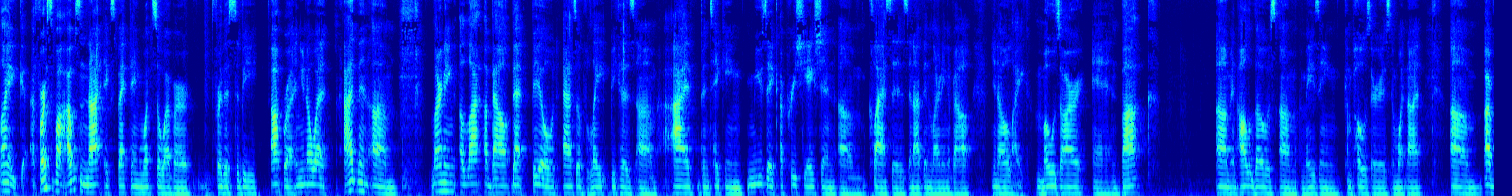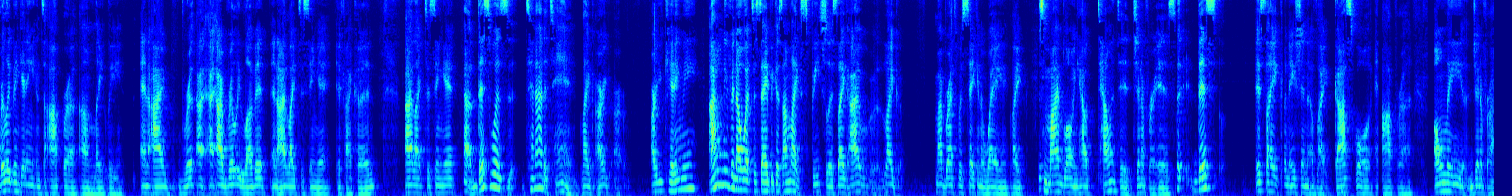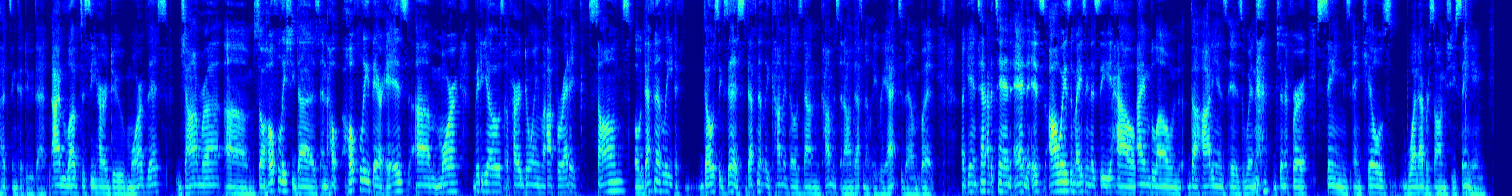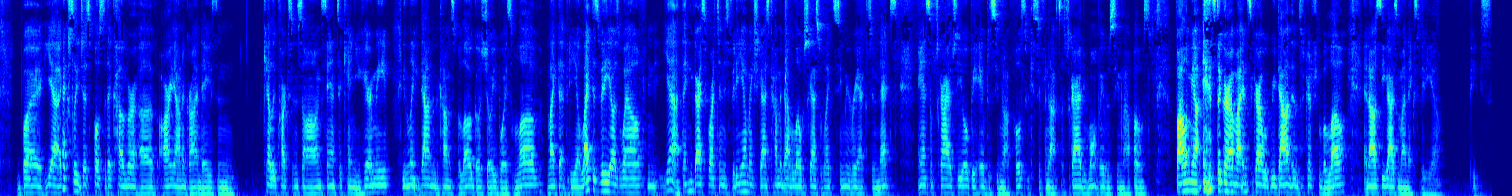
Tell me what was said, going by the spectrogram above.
like, first of all, I was not expecting whatsoever for this to be opera. And you know what? I've been um, learning a lot about that field as of late because um, I've been taking music appreciation um, classes and I've been learning about, you know, like Mozart and Bach um, and all of those um, amazing composers and whatnot. Um, I've really been getting into opera um, lately, and I, re- I I really love it, and I like to sing it if I could. I like to sing it. Yeah, this was 10 out of 10. Like, are, are, are you kidding me? I don't even know what to say because I'm like speechless. Like, I, like, my breath was taken away. Like, it's mind blowing how talented Jennifer is. This is like a nation of like gospel and opera. Only Jennifer Hudson could do that. I'd love to see her do more of this genre. Um, so hopefully she does. And ho hopefully there is um, more videos of her doing like, operatic songs. Oh, definitely if those exist, definitely comment those down in the comments and I'll definitely react to them. But Again, 10 out of 10. And it's always amazing to see how mind blown the audience is when Jennifer sings and kills whatever song she's singing. But yeah, I actually just posted a cover of Ariana Grande's and Kelly Clarkson song, Santa Can You Hear Me? We link down in the comments below. Go show your boy some love. Like that video. Like this video as well. And yeah, thank you guys for watching this video. Make sure you guys comment down below what you guys would like to see me react to next and subscribe so you'll be able to see when I post because if you're not subscribed, you won't be able to see when I post. Follow me on Instagram. My Instagram will be down in the description below. And I'll see you guys in my next video. Peace.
